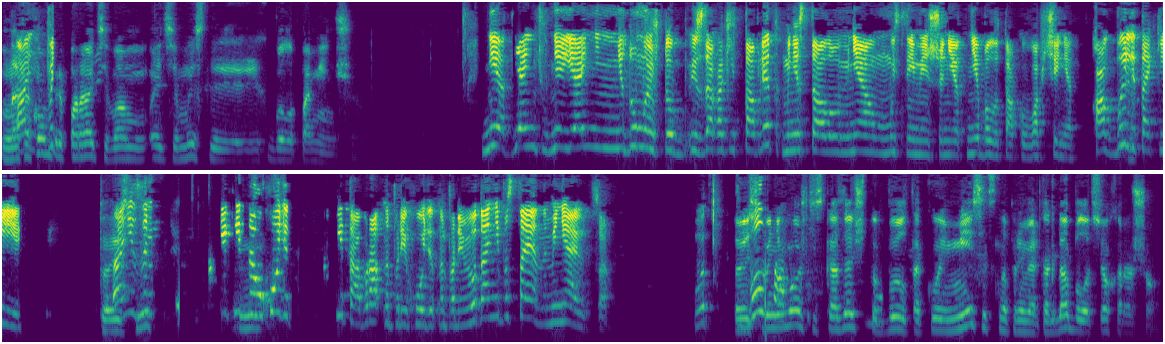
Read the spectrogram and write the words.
На а, каком препарате вам эти мысли, их было поменьше? Нет, я не, я не, не думаю, что из-за каких-то таблеток мне стало, у меня мыслей меньше. Нет, не было такого, вообще нет. Как были, такие. То есть они какие-то уходят, какие-то обратно приходят, например. Вот они постоянно меняются. Вот То есть вы не можете сказать, что был такой месяц, например, когда было все хорошо?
